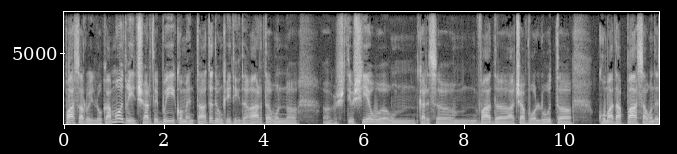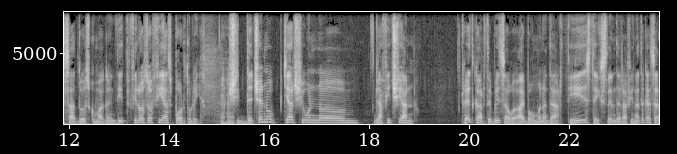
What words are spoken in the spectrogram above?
Pasa lui Luca Modric ar trebui comentată de un critic de artă, un uh, Uh, știu și eu uh, um, care să um, vadă acea volută, cum a dat pasa, unde s-a dus, cum a gândit, filozofia sportului. Uh-huh. Și de ce nu chiar și un uh, grafician? Cred că ar trebui să aibă o mână de artist extrem de rafinată ca să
